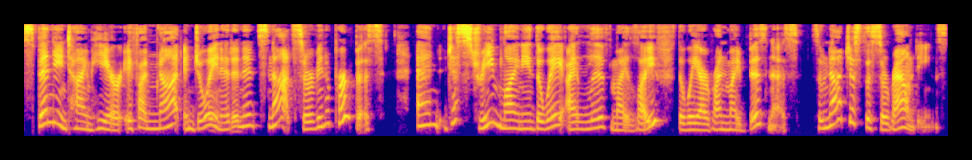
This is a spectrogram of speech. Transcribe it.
spending time here if I'm not enjoying it and it's not serving a purpose? And just streamlining the way I live my life, the way I run my business. So not just the surroundings.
